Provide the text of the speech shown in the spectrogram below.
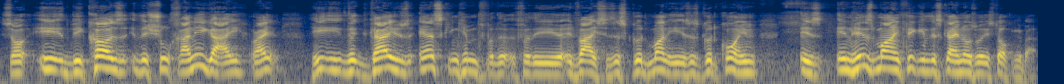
So, he, because the Shulchani guy, right? He, the guy who's asking him for the for the advice, is this good money? Is this good coin? Is in his mind thinking this guy knows what he's talking about,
